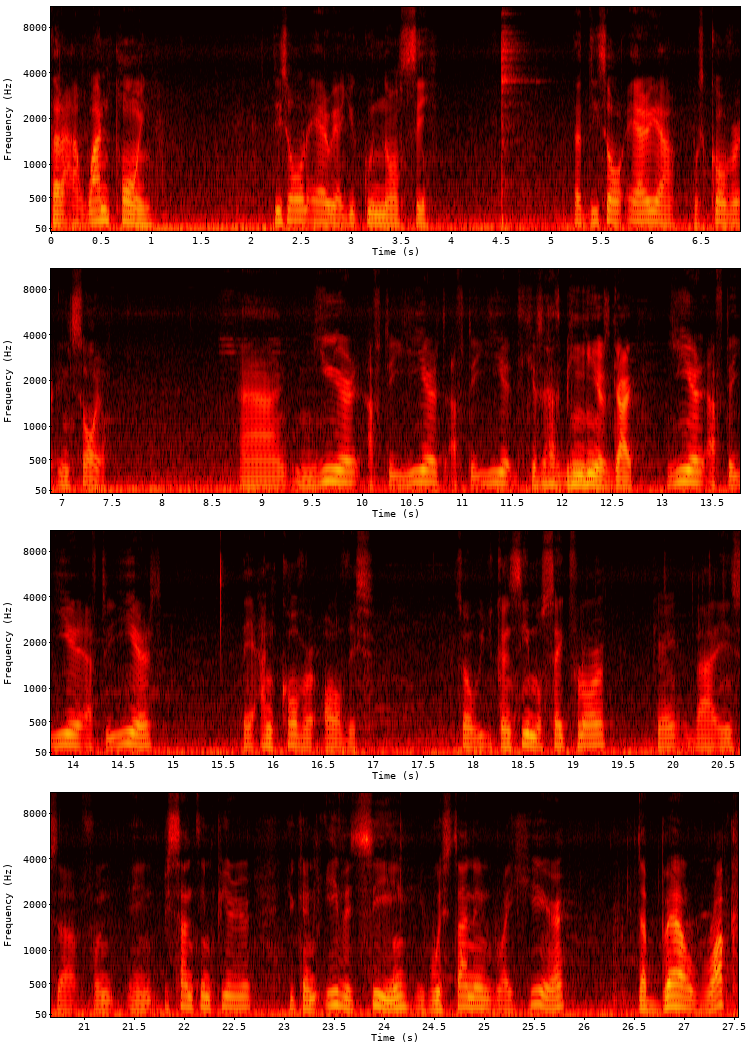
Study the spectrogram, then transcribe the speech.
that at one point this whole area you could not see. That this whole area was covered in soil. And year after year after year because it has been years guys year after year after years they uncover all of this. So you can see mosaic floor okay that is uh, from in byzantine period. You can even see if we're standing right here the bell rock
